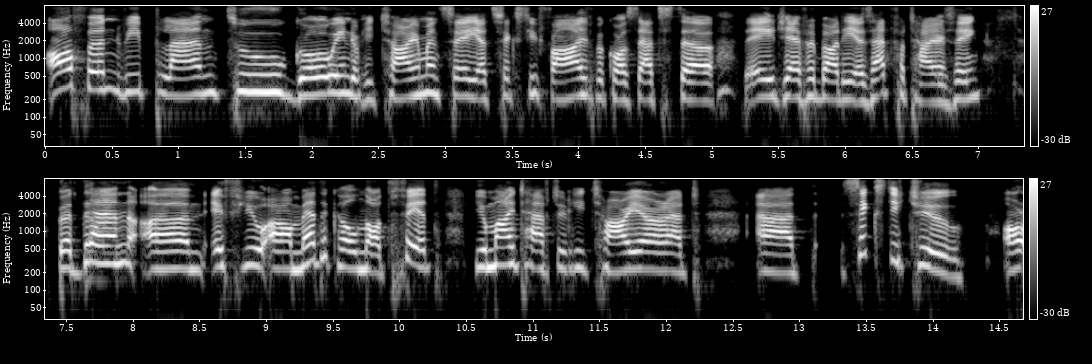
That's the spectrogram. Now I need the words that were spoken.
often we plan to go in retirement, say at 65, because that's the, the age everybody is advertising. But then, um, if you are medical not fit, you might have to retire at, at 62 or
